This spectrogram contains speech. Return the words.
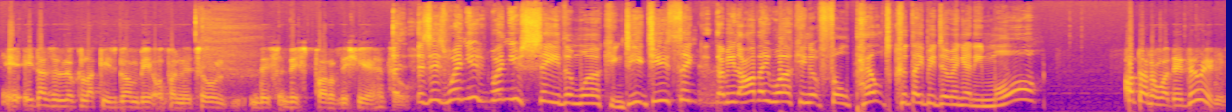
It, it doesn't look like it's going to be open at all this this part of this year at all. Is, is when you when you see them working? Do you, do you think? I mean, are they working at full pelt? Could they be doing any more? I don't know what they're doing.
